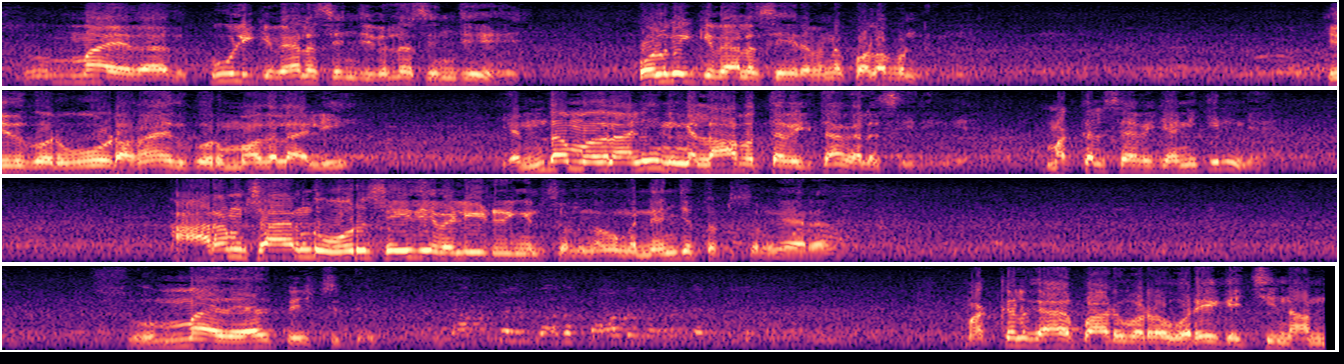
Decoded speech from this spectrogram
சும்மா ஏதாவது கூலிக்கு வேலை செஞ்சு வேலை செஞ்சு கொள்கைக்கு வேலை செய்கிறவன கொலை பண்ணுறீங்க இதுக்கு ஒரு ஊடகம் இதுக்கு ஒரு முதலாளி. எந்த முதலாளியும் நீங்கள் லாபத்தவைக்கு தான் வேலை செய்கிறீங்க மக்கள் சேவைக்கு அனுக்கிறீங்க. அறம் சார்ந்து ஒரு செய்தியை வெளியிடுறீங்கன்னு சொல்லுங்கள் உங்கள் நெஞ்ச தொட்டு சொல்லுங்கள் யாராவது. சும்மா எதையாவது பேசிட்டு. மக்களுக்காக பாடுபடுற கட்சி மக்களுக்காக பாடுபடுற ஒரே கட்சி நாம்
